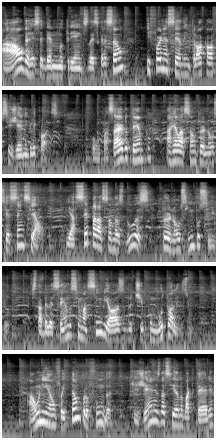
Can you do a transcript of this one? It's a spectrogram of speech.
a alga recebendo nutrientes da excreção e fornecendo em troca oxigênio e glicose. Com o passar do tempo, a relação tornou-se essencial e a separação das duas tornou-se impossível estabelecendo-se uma simbiose do tipo mutualismo. A união foi tão profunda que genes da cianobactéria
